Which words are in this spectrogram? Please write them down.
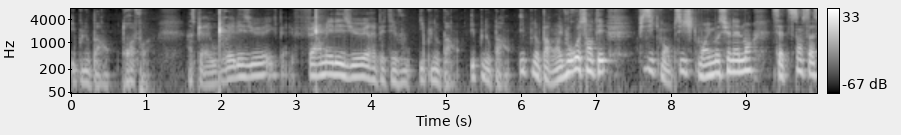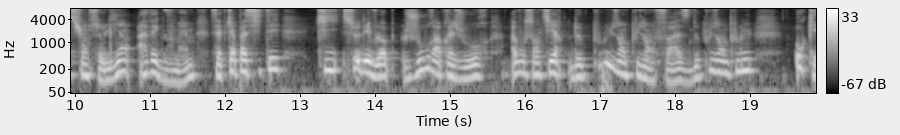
hypnoparent trois fois. Inspirez, ouvrez les yeux, expirez, fermez les yeux et répétez-vous hypnoparent, hypnoparent, hypnoparent. Et vous ressentez physiquement, psychiquement, émotionnellement cette sensation, ce lien avec vous-même, cette capacité qui se développe jour après jour à vous sentir de plus en plus en phase, de plus en plus OK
